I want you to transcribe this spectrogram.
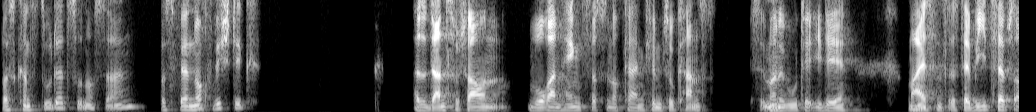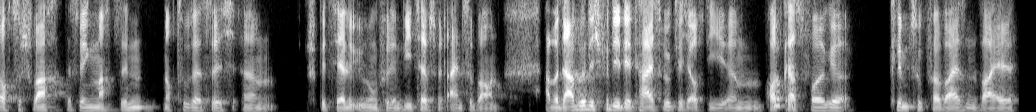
Was kannst du dazu noch sagen? Was wäre noch wichtig? Also dann zu schauen, woran hängt es, dass du noch keinen Klimmzug kannst, ist immer Mhm. eine gute Idee. Meistens ist der Bizeps auch zu schwach, deswegen macht es Sinn, noch zusätzlich ähm, spezielle Übungen für den Bizeps mit einzubauen. Aber da würde ich für die Details wirklich auf die ähm, Podcast-Folge Klimmzug verweisen, weil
